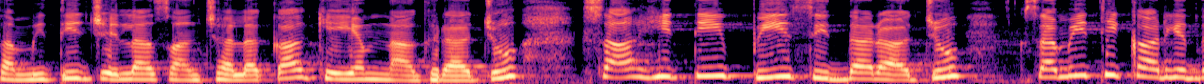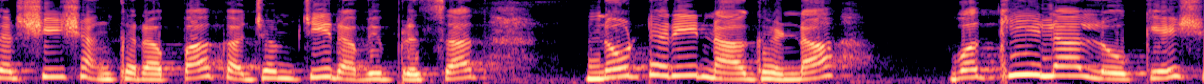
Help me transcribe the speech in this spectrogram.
ಸಮಿತಿ ಜಿಲ್ಲಾ ಸಂಚಾಲಕ ಕೆಎಂ ನಾಗರಾಜು, ಸಾಹಿತಿ ಪಿ ಸಿದ್ದರಾಜು, ಸಮಿತಿ ಕಾರ್ಯದರ್ಶಿ ಶಂಕರಪ್ಪ ಕಜಂಜಿ ರವಿಪ್ರಸಾದ್, ನೋಟರಿ ನಾಗಣ್ಣ ವಕೀಲ ಲೋಕೇಶ್,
